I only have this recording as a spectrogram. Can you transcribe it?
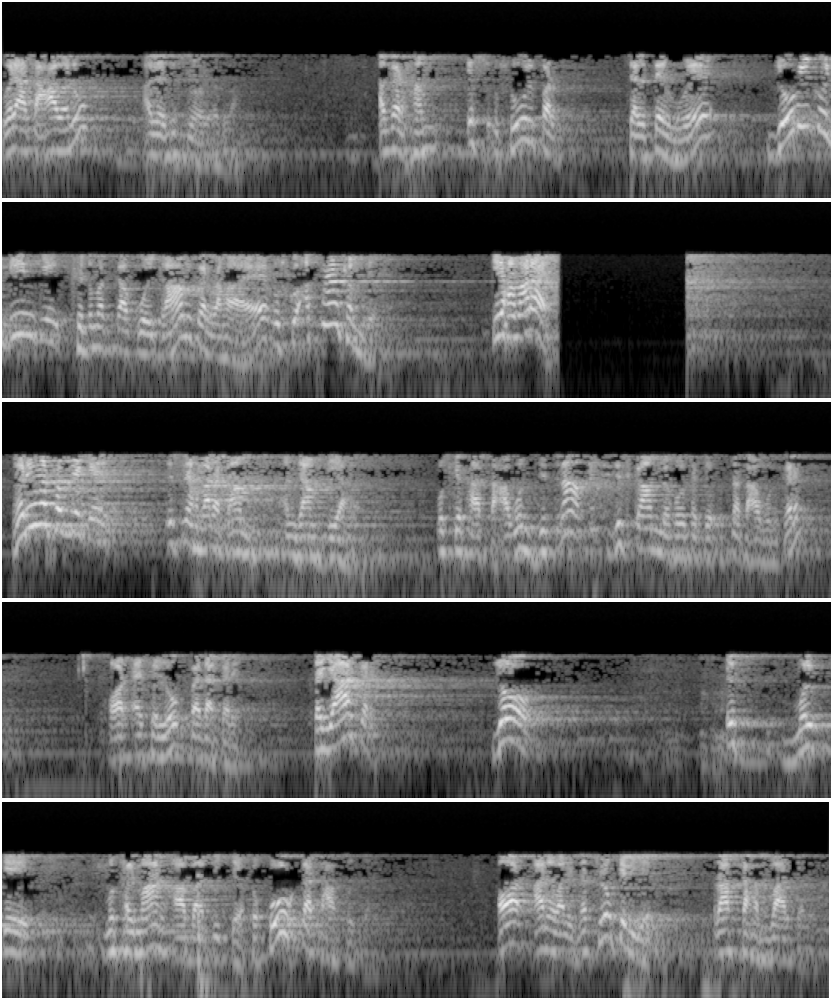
بولا تعاون جسم اور اگر ہم اس اصول پر چلتے ہوئے جو بھی کوئی دین کی خدمت کا کوئی کام کر رہا ہے، اس کو اپنا سمجھے یہ ہمارا ہے۔ غنیمت سمجھے کہ اس نے ہمارا کام انجام دیا ہے۔ اس کے ساتھ تعاون جتنا جس کام میں ہو سکے اتنا تعاون کریں اور ایسے لوگ پیدا کریں، تیار کریں۔ جو اس ملک کے مسلمان آبادی کے حقوق کا تحفظ کریں اور آنے والی نسلوں کے لیے راستہ ہموار کریں۔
